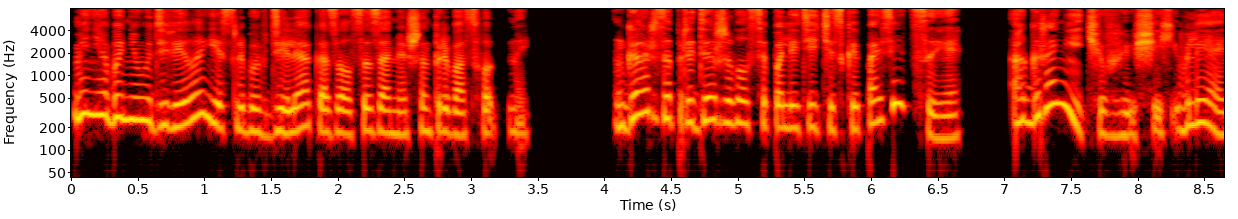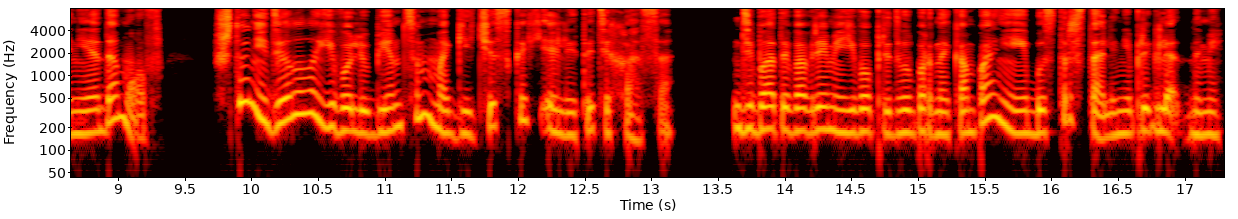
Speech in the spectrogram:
Меня бы не удивило, если бы в деле оказался замешан превосходный. Гарза придерживался политической позиции — ограничивающий влияние домов, что не делало его любимцем магической элиты Техаса. Дебаты во время его предвыборной кампании быстро стали неприглядными.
